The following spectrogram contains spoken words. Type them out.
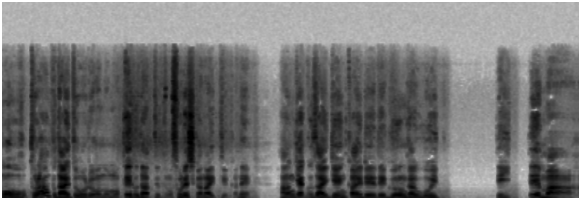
もうトランプ大統領のもう手札って言ってもそれしかないっていうかね、反逆罪限界令で軍が動いていって、まあ、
